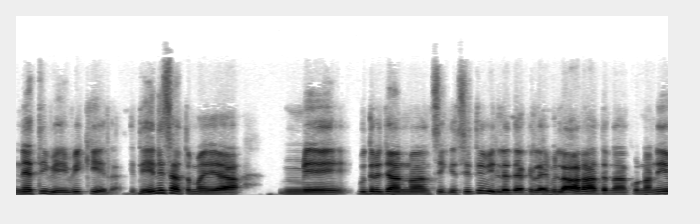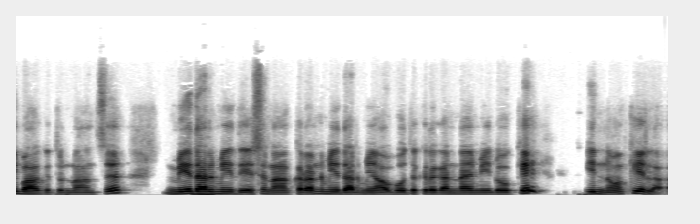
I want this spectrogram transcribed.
නැතිවේවි කියලා. ඉති ඒනි සතමයා මේ බුදුරජාන් වහන්සේගේ සිතිවිල්ල දැකල ඇවිල් ආරාධනාකු නනේ භාගතුන් වහන්ස මේ ධර්මය දේශනා කරන්න මේ ධර්මය අවබෝධ කරගන්නයි මේ ලෝකෙ ඉන්නවා කියලා.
